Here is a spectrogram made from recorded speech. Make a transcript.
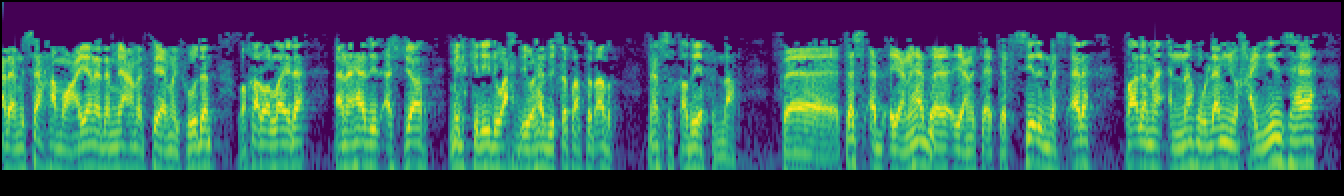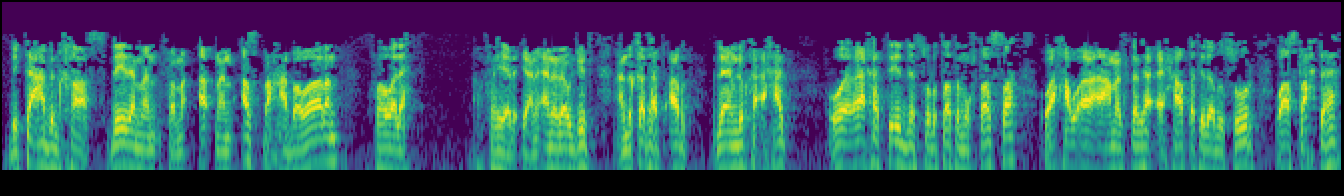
على مساحة معينة لم يعمل فيها مجهودا وقال والله لا أنا هذه الأشجار ملك لي لوحدي وهذه قطعة الأرض نفس القضية في النار. فتسأل يعني هذا يعني تفسير المسألة طالما أنه لم يحيزها بتعب خاص. ليه؟ من من أصبح بوارا فهو له. فهي يعني أنا لو جيت عند قطعة أرض لا يملكها أحد وأخذت اذن السلطات المختصة وعملت لها إحاطة كده بسور وأصلحتها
